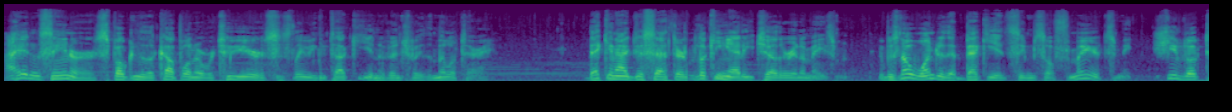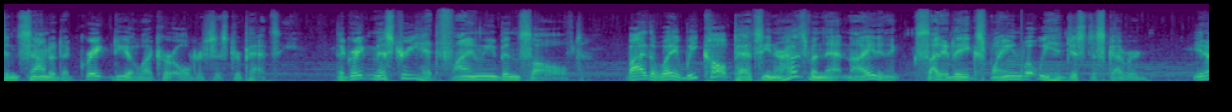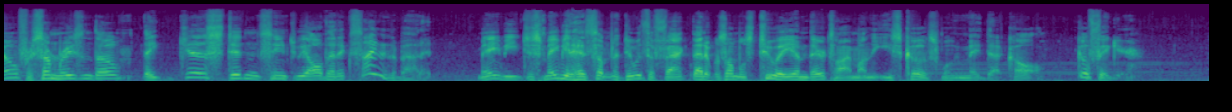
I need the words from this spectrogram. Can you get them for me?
I hadn't seen or spoken to the couple in over two years since leaving Kentucky and eventually the military. Becky and I just sat there looking at each other in amazement. It was no wonder that Becky had seemed so familiar to me. She looked and sounded a great deal like her older sister Patsy. The great mystery had finally been solved. By the way, we called Patsy and her husband that night and excitedly explained what we had just discovered. You know, for some reason, though, they just didn't seem to be all that excited about it. Maybe, just maybe it had something to do with the fact that it was almost 2 a.m. their time on the East Coast when we made that call. Go figure.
